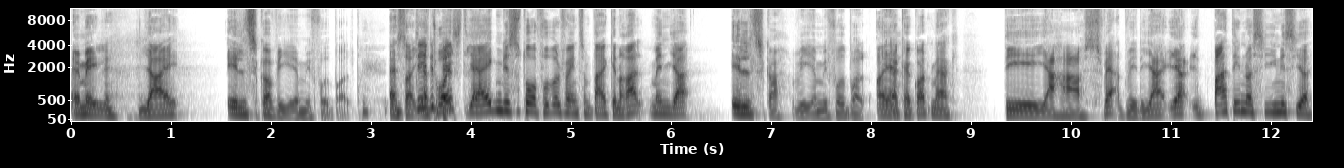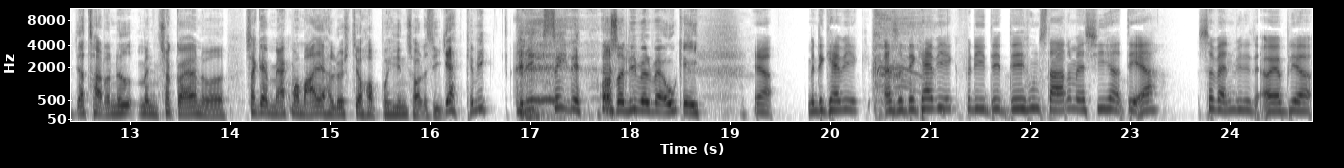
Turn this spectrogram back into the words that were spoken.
Amalie, jeg elsker VM i fodbold. Altså, det jeg det tror bedste. ikke, jeg er ikke en lige så stor fodboldfan som dig generelt, men jeg elsker VM i fodbold. Og jeg ja. kan godt mærke, det, jeg har svært ved det. Jeg, jeg, bare det, når Signe siger, jeg tager dig ned, men så gør jeg noget, så kan jeg mærke, hvor meget jeg har lyst til at hoppe på hendes hold og sige, ja, kan vi, kan vi ikke se det, og så alligevel være okay? Ja, men det kan vi ikke. Altså, det kan vi ikke, fordi det, det, hun starter med at sige her, det er så vanvittigt, og jeg bliver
